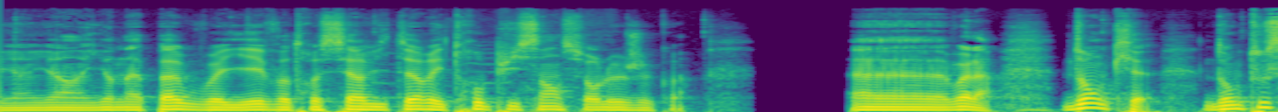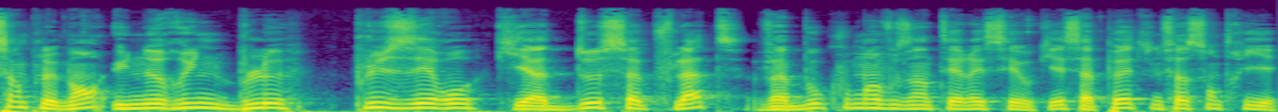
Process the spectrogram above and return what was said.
Il n'y en a pas, vous voyez, votre serviteur est trop puissant sur le jeu, quoi. voilà. Donc, donc tout simplement, une rune bleue plus 0 qui a deux subflats va beaucoup moins vous intéresser, ok? Ça peut être une façon de trier.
